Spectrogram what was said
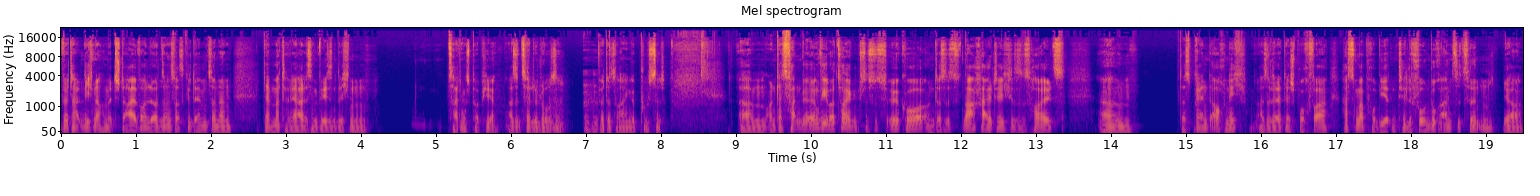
wird halt nicht noch mit Stahlwolle und sonst was gedämmt, sondern Dämmmaterial ist im Wesentlichen Zeitungspapier, also Zellulose, mhm. mhm. wird da so reingepustet. Ähm, und das fanden wir irgendwie überzeugend. Das ist Öko und das ist nachhaltig, das ist Holz. Ähm, das brennt auch nicht. Also der, der Spruch war, hast du mal probiert, ein Telefonbuch anzuzünden? Ja,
